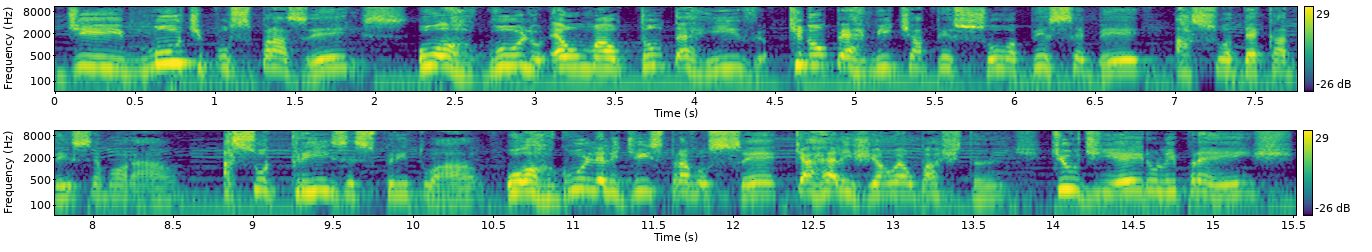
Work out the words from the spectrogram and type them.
de múltiplos prazeres. O orgulho é um mal tão terrível que não permite a pessoa perceber a sua decadência moral a sua crise espiritual. O orgulho ele diz para você que a religião é o bastante, que o dinheiro lhe preenche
